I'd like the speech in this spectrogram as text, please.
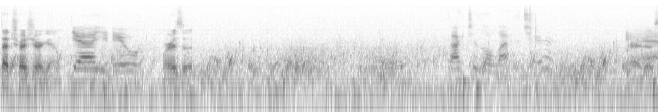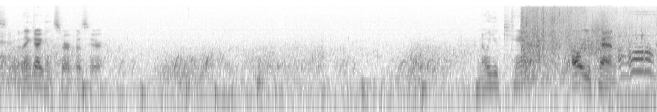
Want that treasure again. Yeah, you do. Where is it? Back to the left here. There it is. I think I can surface here. No, you can't. Oh, you can. Oh.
